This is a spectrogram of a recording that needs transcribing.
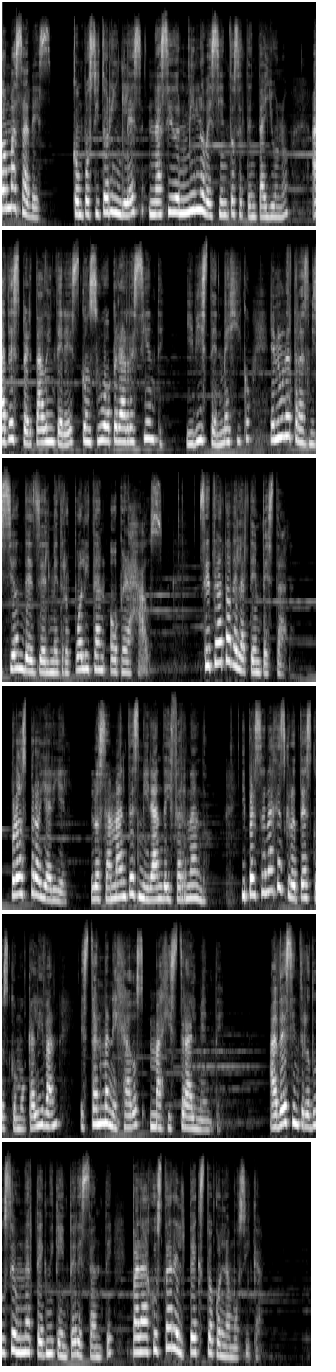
Thomas Hades, compositor inglés nacido en 1971, ha despertado interés con su ópera reciente y vista en México en una transmisión desde el Metropolitan Opera House. Se trata de La Tempestad, Próspero y Ariel, los amantes Miranda y Fernando, y personajes grotescos como Calibán están manejados magistralmente. Hades introduce una técnica interesante para ajustar el texto con la música.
